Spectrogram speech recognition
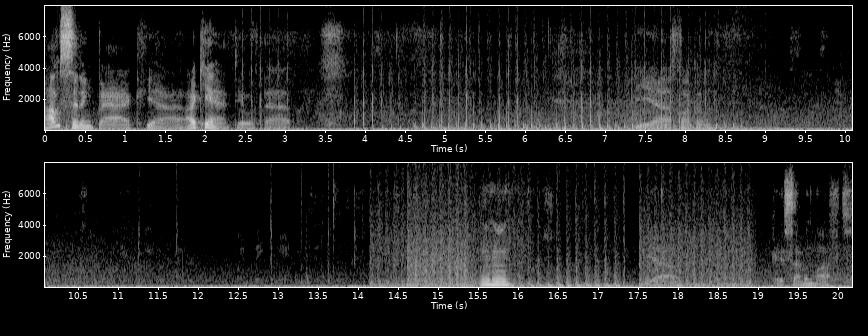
I'm sitting back. Yeah, I can't deal with that. Yeah, fuck them. Mm-hmm. Yeah. Okay, seven left.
